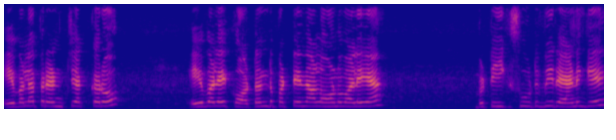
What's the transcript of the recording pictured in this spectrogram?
ਇਹ ਵਾਲਾ ਪ੍ਰਿੰਟ ਚੈੱਕ ਕਰੋ, ਇਹ ਵਾਲੇ ਕਾਟਨ ਦੁਪੱਟੇ ਨਾਲ ਆਉਣ ਵਾਲੇ ਆ। ਬੁਟੀਕ ਸੂਟ ਵੀ ਰਹਿਣਗੇ।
